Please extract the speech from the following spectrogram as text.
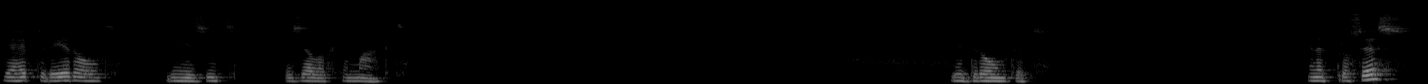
Jij hebt de wereld die je ziet zelf gemaakt. Je droomt het. En het proces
